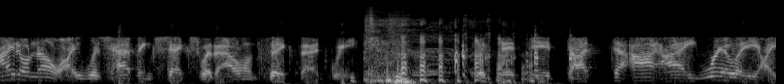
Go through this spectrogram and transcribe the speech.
I don't know. I was having sex with Alan Thicke that week. it, it, it got. I, I really. I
